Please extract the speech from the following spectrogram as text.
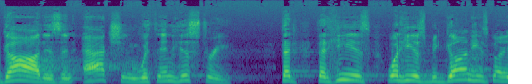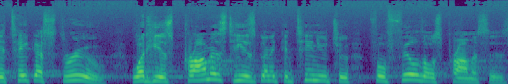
God, is in action within history. That, that he is, what he has begun, he's going to take us through. What he has promised, he is going to continue to fulfill those promises.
